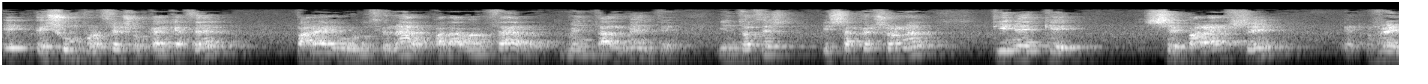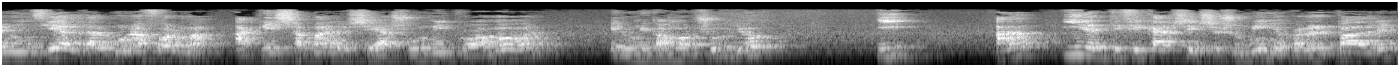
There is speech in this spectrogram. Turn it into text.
e, es un proceso que hay que hacer para evolucionar, para avanzar mentalmente. Y entonces esa persona tiene que separarse, renunciar de alguna forma a que esa madre sea su único amor, el único amor suyo, y a identificarse, ese es un niño con el padre,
